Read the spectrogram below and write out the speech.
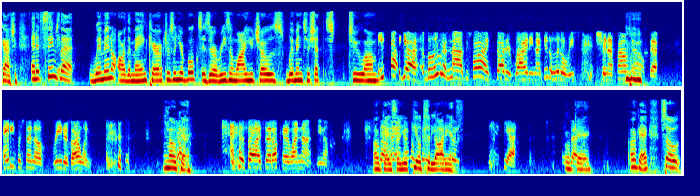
Gotcha. And it seems yeah. that women are the main characters in your books. Is there a reason why you chose women to shut to um yeah, yeah, believe it or not, before I started writing, I did a little research and I found mm-hmm. out that 80% of readers are women. okay. So, so, I said, okay, why not, you know. Okay, so, so you appealed to the audience. yeah. Exactly. Okay. Okay, so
